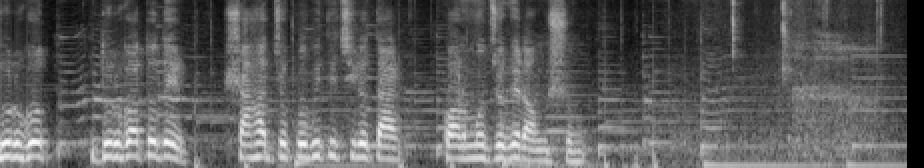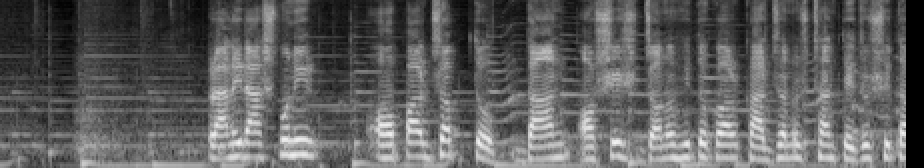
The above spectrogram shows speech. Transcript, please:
দুর্গত, দুর্গতদের সাহায্য প্রভৃতি ছিল তার কর্মযোগের অংশ। রানী রাসমণির অপর্যাপ্ত দান, অশেষ জনহিতকর কার্যানুষ্ঠান, তেজস্বিতা,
